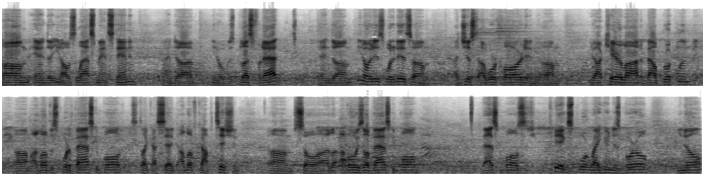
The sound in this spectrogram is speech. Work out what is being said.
um, and uh, you know, I was the last man standing, and uh, you know, was blessed for that. And um, you know, it is what it is. Um, I just I work hard, and um, you know, I care a lot about Brooklyn. Um, I love the sport of basketball. It's like I said, I love competition. Um, so I have always loved basketball. Basketball is a big sport right here in this borough. You know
